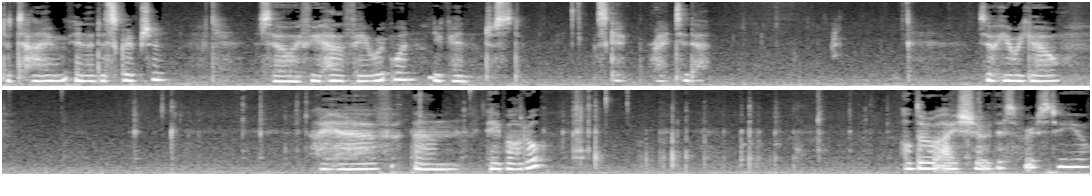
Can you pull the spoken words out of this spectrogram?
the time in the description. So if you have a favorite one, you can just skip right to that. So here we go. I have um, a bottle. Although I show this first to you,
